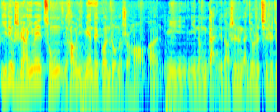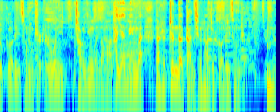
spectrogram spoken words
一定是这样，因为从你好比你面对观众的时候啊，你你能感觉到深深感，就是其实就隔着一层纸。如果你唱英文的话，他也明白，但是真的感情上就隔着一层纸。嗯，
